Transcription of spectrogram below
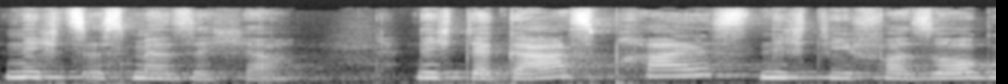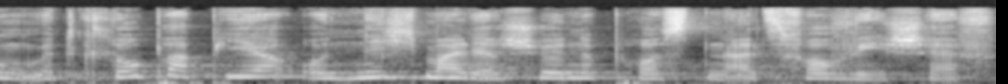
Nichts ist mehr sicher. Nicht der Gaspreis, nicht die Versorgung mit Klopapier und nicht mal der schöne Posten als VW-Chef.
